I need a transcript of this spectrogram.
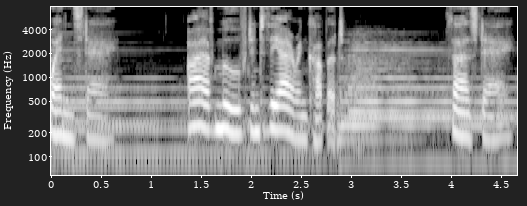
Wednesday. I have moved into the airing cupboard. Thursday.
